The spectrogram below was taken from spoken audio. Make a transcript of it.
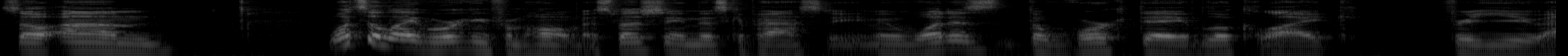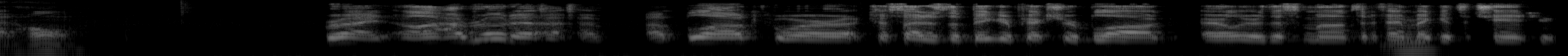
So, um, What's it like working from home, especially in this capacity? I mean, what does the workday look like for you at home? Right. Uh, I wrote a, a, a blog for Cosida's The Bigger Picture blog earlier this month, and if mm-hmm. anybody gets a chance, you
